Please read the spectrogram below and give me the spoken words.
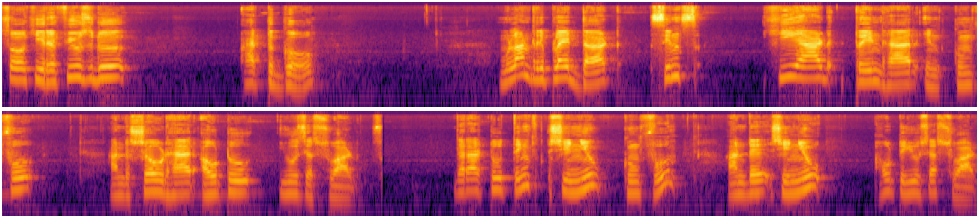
So he refused her to go. Mulan replied that since he had trained her in kung fu and showed her how to use a sword. There are two things she knew kung fu and she knew how to use a sword.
